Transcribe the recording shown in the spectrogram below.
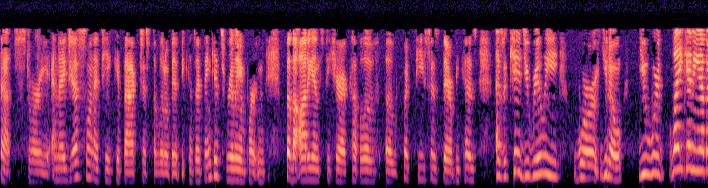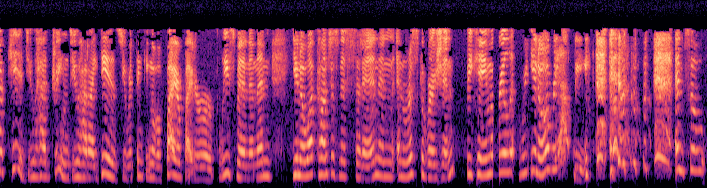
that story and I just want to take it back just a little bit because I think it's really important for the audience to hear a couple of, of quick pieces there because as a kid you really were, you know, you were like any other kid. You had dreams, you had ideas, you were thinking of a firefighter or a policeman and then you know what consciousness set in and, and risk aversion became a real, you know, a reality. and so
